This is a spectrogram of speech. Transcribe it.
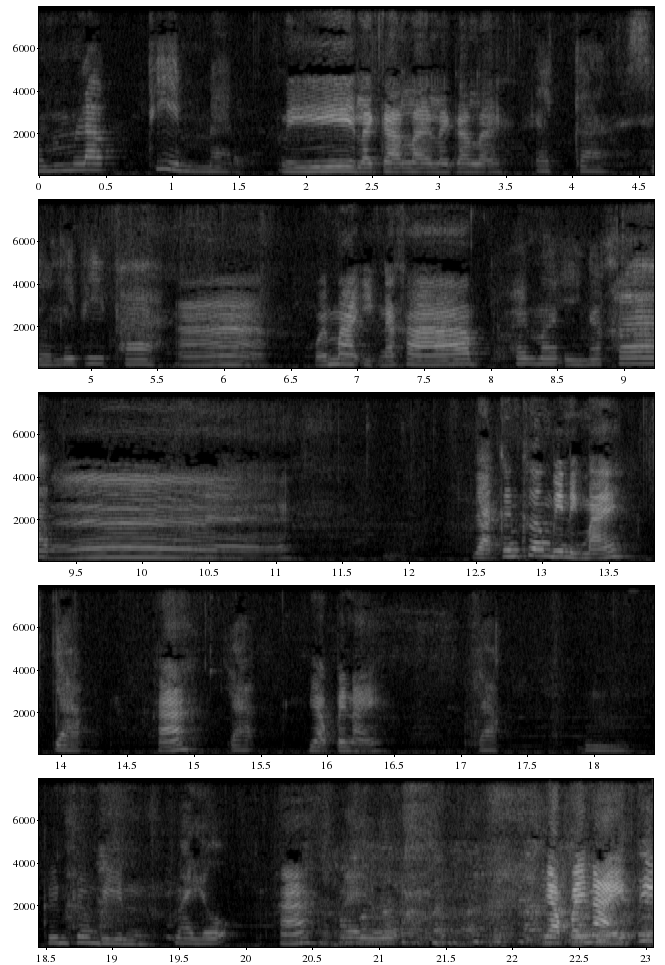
ผมรักพี่แหม่มนี่รายการอะไรรายการอะไรรายการสุริพี่พาอ่า ไว้มาอีกนะครับให้มาอีกนะครับ อ่าอยากขึ้นเครื่องบินอีกไหมอยากฮะอยากอยากไปไหน อยากอืมขึ้นเครื่องบินไม่รู้ฮะไม่รู้อยากไปไหนที่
